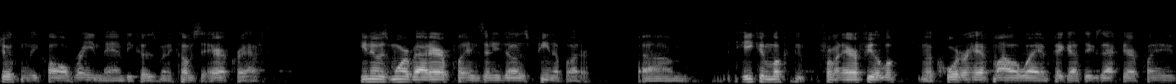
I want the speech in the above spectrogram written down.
jokingly call Rain Man because when it comes to aircraft, he knows more about airplanes than he does peanut butter. Um, he can look from an airfield, look a quarter, half mile away, and pick out the exact airplane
